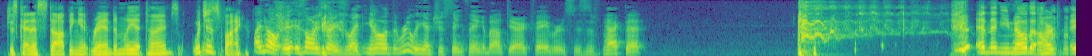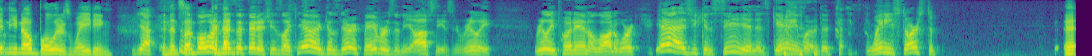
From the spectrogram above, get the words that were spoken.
just kind of stopping it randomly at times, which is fine. I know it's always great. It's like you know what the really interesting thing about Derrick Favors is the fact that And then you know that Harp and you know Boler's waiting. Yeah, And then the some- bowler and has then- to finish. He's like, yeah, because Derrick Favors in the offseason really, really put in a lot of work. Yeah, as you can see in his game, uh, the t- when he starts to and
